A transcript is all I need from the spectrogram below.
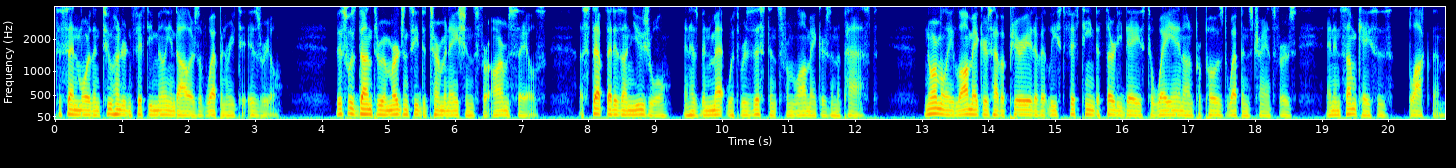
to send more than $250 million of weaponry to Israel. This was done through emergency determinations for arms sales, a step that is unusual and has been met with resistance from lawmakers in the past. Normally, lawmakers have a period of at least 15 to 30 days to weigh in on proposed weapons transfers, and in some cases, block them.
